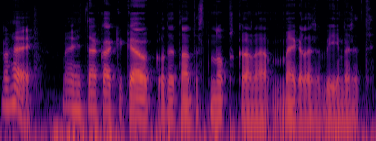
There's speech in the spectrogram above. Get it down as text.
No hei, me ehditään kaikki käy, otetaan tästä nopskaan nämä meikäläisen viimeiset.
